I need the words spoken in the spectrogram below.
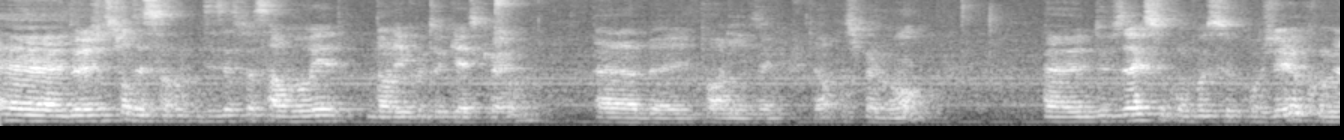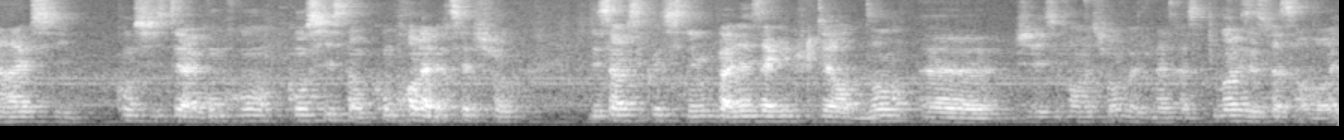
euh, de la gestion des, espaces arborés dans les côtes de Gascogne, bah, par les agriculteurs principalement. deux axes composent ce projet. Le premier axe consiste à comprendre, la perception des services écosystémiques par les agriculteurs dans, bah, dans les espaces arborés.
